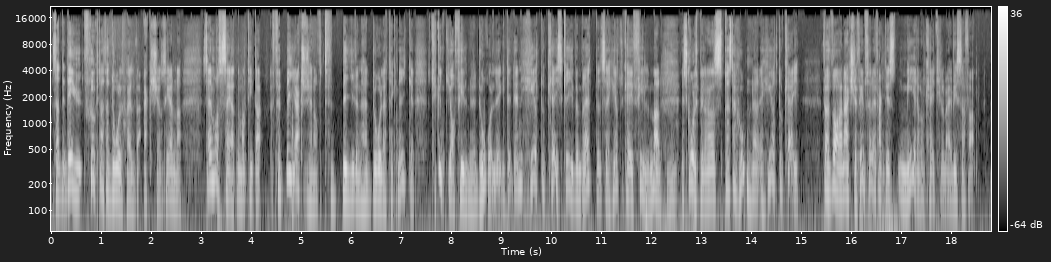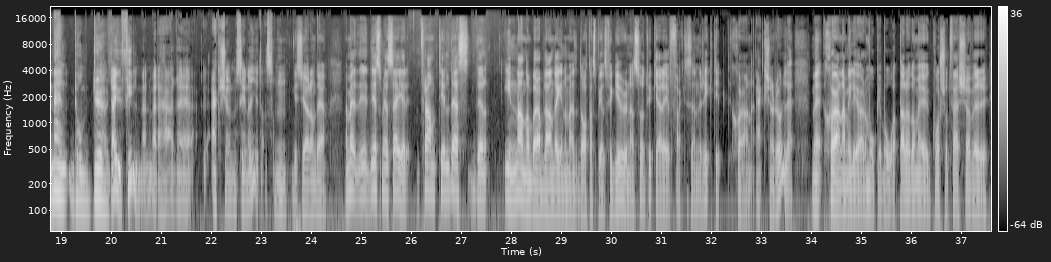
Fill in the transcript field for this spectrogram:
Så det är ju fruktansvärt dåligt själva actionscenerna. Sen måste jag säga att när man tittar förbi actionscenerna och förbi den här dåliga tekniken så tycker inte jag filmen är dålig. Det, det är en helt okej okay skriven berättelse, helt okej okay filmad. Mm. Skådespelarnas prestationer är helt okej. Okay. För att vara en actionfilm så är det faktiskt mer än okej till och med i vissa fall. Men de dödar ju filmen med det här eh, actionsceneriet alltså. Mm, visst gör de det. Nej, men det, det är som jag säger, fram till dess, den, innan de börjar blanda in de här dataspelsfigurerna så tycker jag det är faktiskt en riktigt skön actionrulle. Med sköna miljöer, de åker båtar och de är kors och tvärs över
